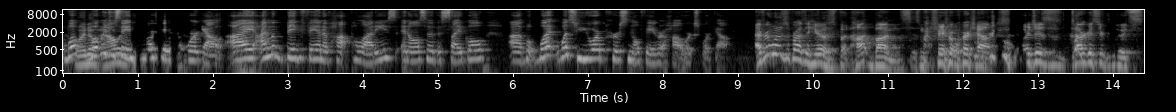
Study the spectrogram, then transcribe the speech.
what? Well, what would you say is your favorite workout? I I'm a big fan of hot Pilates and also the cycle. Uh, but what what's your personal favorite hot works workout? Everyone is surprised to hear this, but hot buns is my favorite workout, which is targets your glutes.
